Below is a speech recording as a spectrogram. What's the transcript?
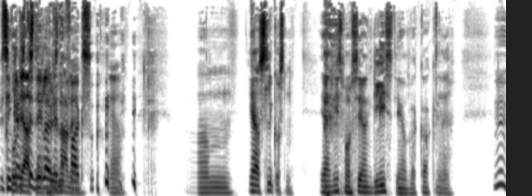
Mislim, kaj jaz ste ne, delali na priznam, ja. faksu. ja. Um, ja, sliko sem. Ja, nismo vsi anglisti, ampak kako. Ja. Ja.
